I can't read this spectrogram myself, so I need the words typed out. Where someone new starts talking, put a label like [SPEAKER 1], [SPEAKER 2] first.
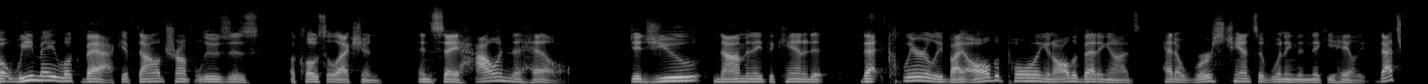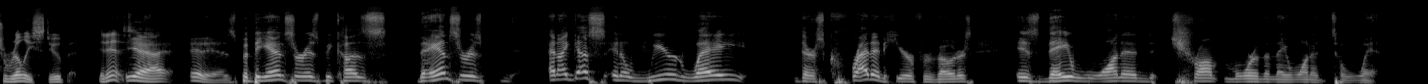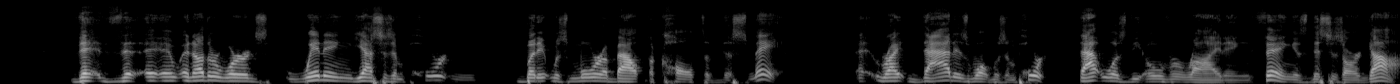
[SPEAKER 1] But we may look back if Donald Trump loses a close election and say, how in the hell did you nominate the candidate that clearly, by all the polling and all the betting odds, had a worse chance of winning than Nikki Haley? That's really stupid. It is.
[SPEAKER 2] Yeah, it is. But the answer is because the answer is, and I guess in a weird way, there's credit here for voters, is they wanted Trump more than they wanted to win. The, the, in other words, winning, yes, is important, but it was more about the cult of this man, eh, right? That is what was important. That was the overriding thing is this is our guy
